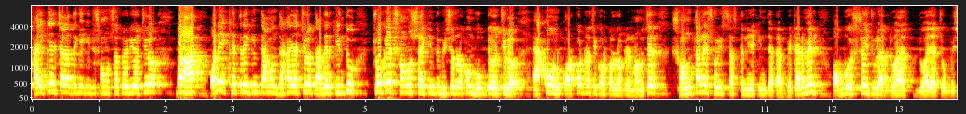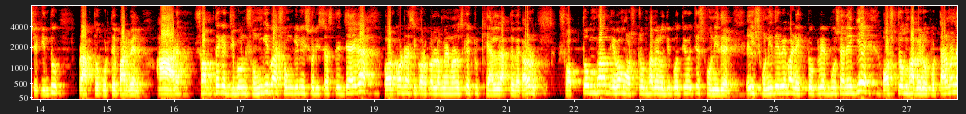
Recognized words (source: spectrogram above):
সাইকেল চালাতে গিয়ে কিছু সমস্যা তৈরি হচ্ছিল বা অনেক ক্ষেত্রে কিন্তু এমন দেখা যাচ্ছিল তাদের কিন্তু চোখের সমস্যায় কিন্তু ভীষণ রকম ভুগতে হচ্ছিল। এখন কর্কট রাশি কর্কট লগ্নের মানুষের সন্তানের শরীর স্বাস্থ্য নিয়ে কিন্তু একটা বেটারমেন্ট অবশ্যই জুলাই দু হাজার চব্বিশে কিন্তু প্রাপ্ত করতে পারবেন। আর সব থেকে জীবন সঙ্গী বা সঙ্গিনী শরীর স্বাস্থ্যের জায়গা, কর্কট রাশি, কর্কট লগ্নের মানুষকে একটু খেয়াল রাখতে হবে। কারণ সপ্তম ভাব এবং অষ্টম ভাবের অধিপতি হচ্ছে শনিদেব। এই শনিদেব এবার রেক্টোগ্রেড মোশনে গিয়ে অষ্টম ভাবের উপর তার মানে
